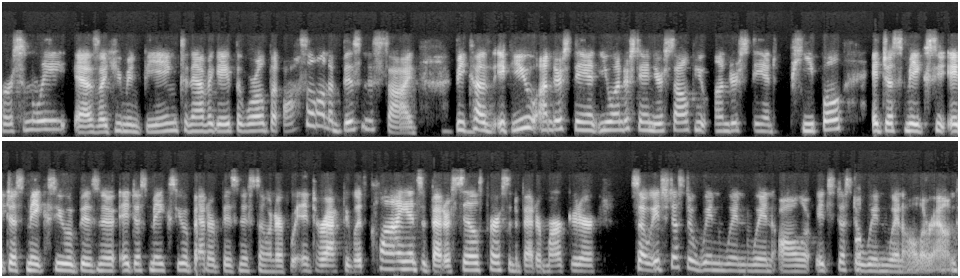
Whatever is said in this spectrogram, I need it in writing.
personally as a human being to navigate the world but also on a business side mm-hmm. because if you understand you understand yourself you understand people it just makes you it just makes you a business it just makes you a better business owner for interacting with clients a better salesperson a better marketer. So it's just a win-win-win all it's just a win-win all around.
